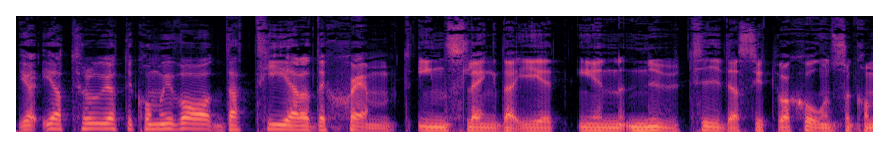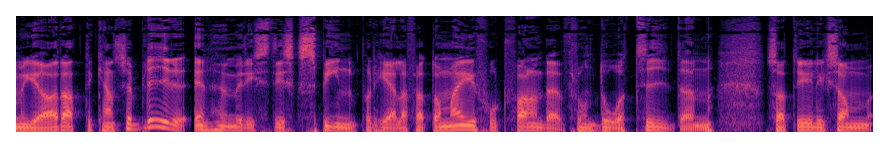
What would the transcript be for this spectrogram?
Jag, jag tror att det kommer ju vara daterade skämt inslängda i, i en nutida situation som kommer göra att det kanske blir en humoristisk spin på det hela, för att de är ju fortfarande från dåtiden. Så att det är liksom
